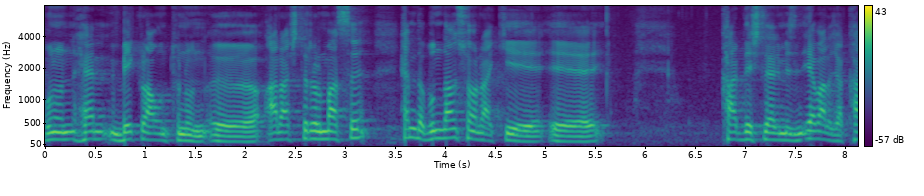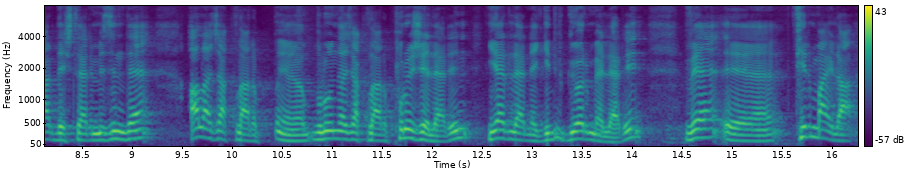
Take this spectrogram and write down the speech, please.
bunun hem background'unun araştırılması hem de bundan sonraki kardeşlerimizin ev alacak kardeşlerimizin de alacakları, e, bulunacakları projelerin yerlerine gidip görmeleri ve e, firmayla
